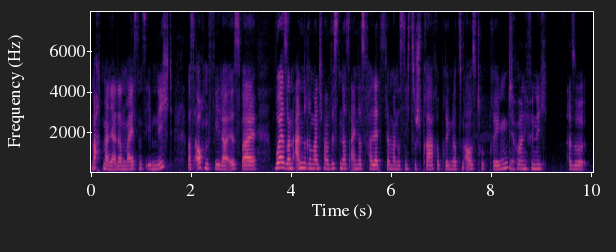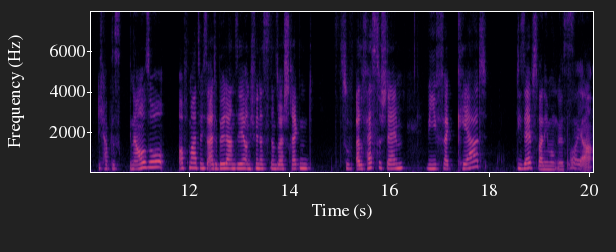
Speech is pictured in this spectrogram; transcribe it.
macht man ja dann meistens eben nicht, was auch ein Fehler ist, weil woher sollen andere manchmal wissen, dass einen das verletzt, wenn man das nicht zur Sprache bringt oder zum Ausdruck bringt. Ja, vor allem finde ich, also ich habe das genauso oftmals, wenn ich so alte Bilder ansehe und ich finde, das ist dann so erschreckend, zu, also festzustellen, wie verkehrt die Selbstwahrnehmung ist. Oh ja, ja.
